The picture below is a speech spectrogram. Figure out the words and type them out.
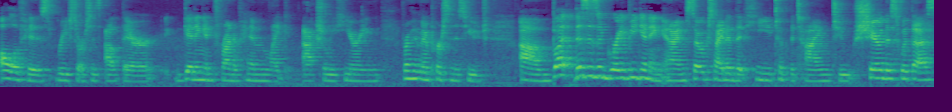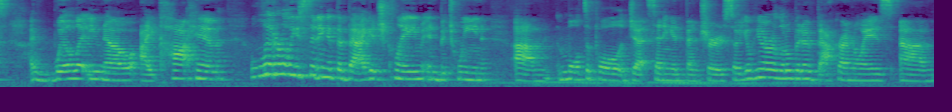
all of his resources out there. Getting in front of him, like actually hearing from him in person, is huge. Um, but this is a great beginning, and I'm so excited that he took the time to share this with us. I will let you know I caught him literally sitting at the baggage claim in between um, multiple jet setting adventures. So you'll hear a little bit of background noise, um,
